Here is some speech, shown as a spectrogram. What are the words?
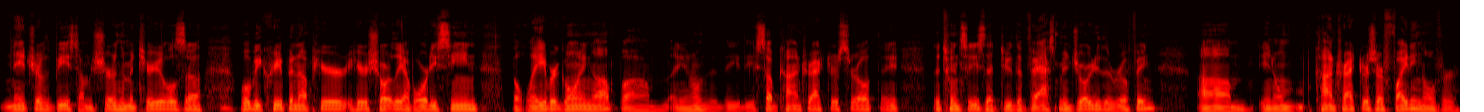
nature of the beast. I'm sure the materials uh, will be creeping up here here shortly. I've already seen the labor going up. Um, you know, the, the, the subcontractors throughout the the Twin Cities that do the vast majority of the roofing. Um, you know, contractors are fighting over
